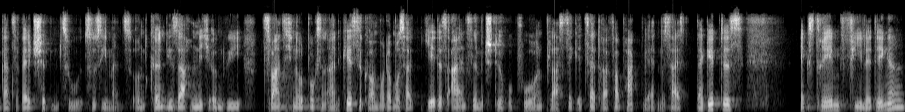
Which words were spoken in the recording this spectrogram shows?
ganze Welt schippen zu, zu Siemens und können die Sachen nicht irgendwie 20 Notebooks in eine Kiste kommen oder muss halt jedes einzelne mit Styropor und Plastik etc. verpackt werden. Das heißt, da gibt es extrem viele Dinge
